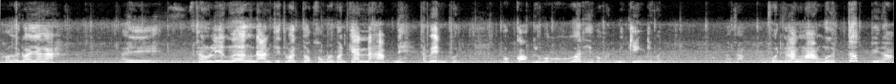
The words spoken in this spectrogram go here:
เขาเอ่ยว่ายังอะ ไอถนนเลียงเมืองด้านทิศตะวันตกของเมืองขอนแก่นนะครับนี่ตะเว้นพุ่นบอกกอกอยู่โอ้โหัวนี่บอกมีกิ่งอยู่พุ่นนะครับฝนกำลังมามืดตึ๊บพี่น้อง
